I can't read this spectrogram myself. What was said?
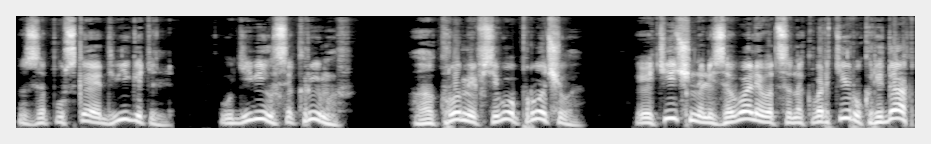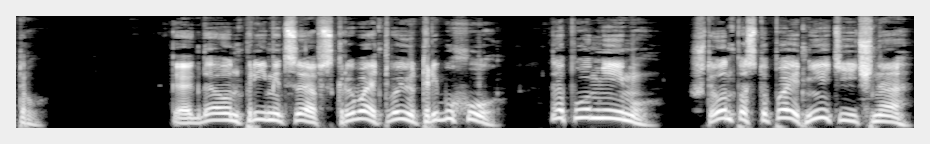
Запуская двигатель, удивился Крымов. А кроме всего прочего, этично ли заваливаться на квартиру к редактору? Когда он примется вскрывать твою требуху, напомни ему, что он поступает неэтично.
